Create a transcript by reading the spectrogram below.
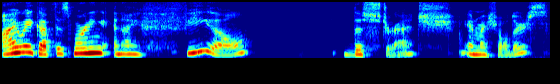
I wake up this morning and I feel the stretch in my shoulders.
